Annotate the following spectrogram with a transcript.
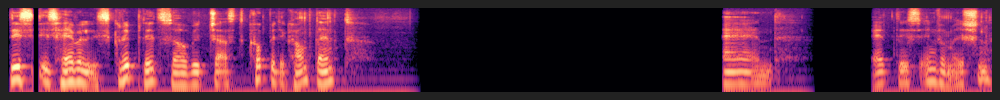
this is heavily scripted so we just copy the content. And add this information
